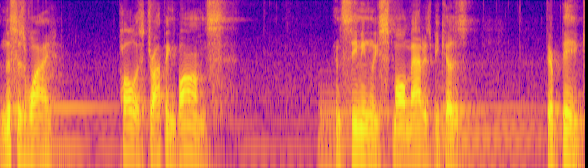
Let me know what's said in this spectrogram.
And this is why Paul is dropping bombs in seemingly small matters because they're big.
